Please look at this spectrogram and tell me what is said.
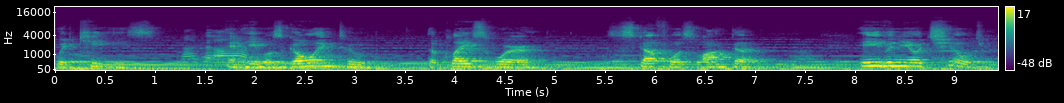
with keys, and he was going to the place where stuff was locked up. Even your children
